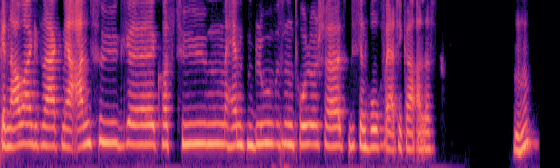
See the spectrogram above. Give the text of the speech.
genauer gesagt mehr Anzüge, Kostüm, Hemden, Blusen, Poloshirts, bisschen hochwertiger alles. Mhm.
